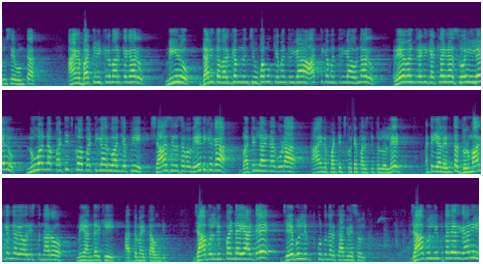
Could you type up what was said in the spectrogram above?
చూసే ఉంటారు. ఆయన బట్టి విక్రమార్క గారు మీరు దళిత వర్గం నుంచి ఉప ముఖ్యమంత్రిగా ఆర్థిక మంత్రిగా ఉన్నారు. రేవంత్ రెడ్డికి ఎట్లయినా సోయి లేదు. నువ్వన్నా పట్టించుకో బట్టి గారు అని చెప్పి శాసనసభ వేదికగా బతిల్లాడినా కూడా ఆయన పట్టించుకునే పరిస్థితుల్లో లేట్. అంటే ఇవాళ ఎంత దుర్మార్గంగా వ్యవహరిస్తున్నారో మీ అందరికీ అర్థమవుతా ఉంది. జాబులు నింపండి అయ్యా అంటే జేబులు నింపుకుంటున్నారు కాంగ్రెస్ వాళ్ళు. జాబులు నింపుతలేరు కానీ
